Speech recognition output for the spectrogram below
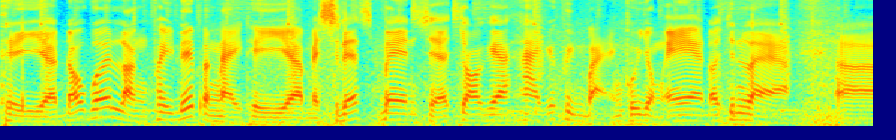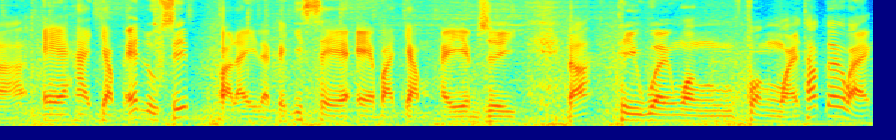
thì à, đối với lần phay clip lần này thì à, Mercedes-Benz sẽ cho ra hai cái phiên bản của dòng E đó chính là à, E200 Exclusive và đây là cái chiếc xe E300 AMG đó thì về phần, phần ngoại thất các bạn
